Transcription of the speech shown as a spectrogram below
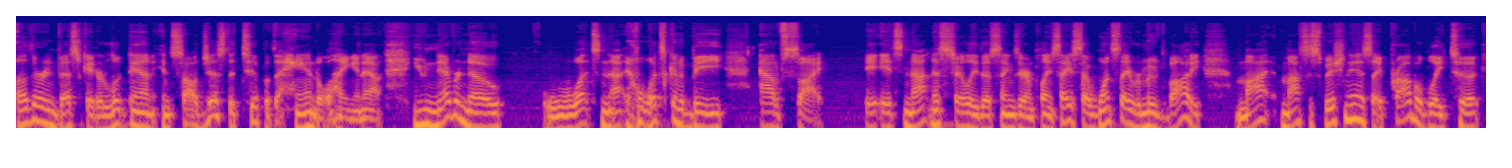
other investigator looked down and saw just the tip of the handle hanging out. You never know what's not what's going to be out of sight. It's not necessarily those things that are in plain sight. So once they removed the body, my my suspicion is they probably took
